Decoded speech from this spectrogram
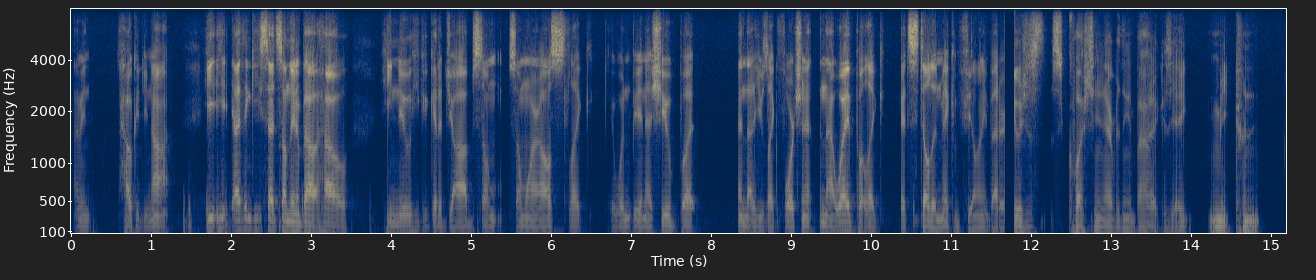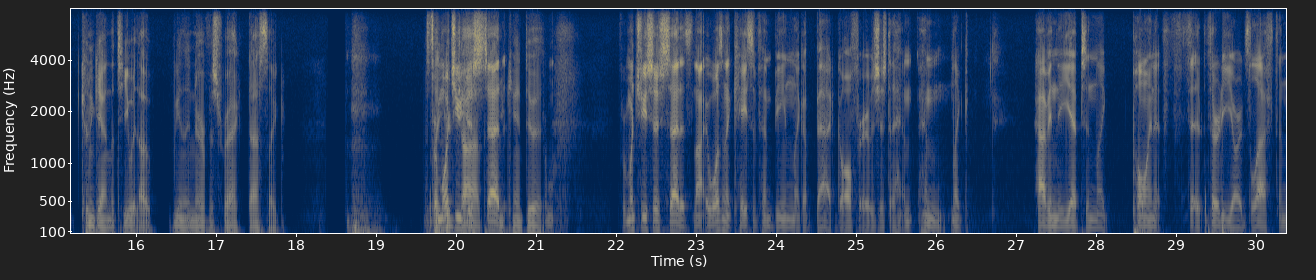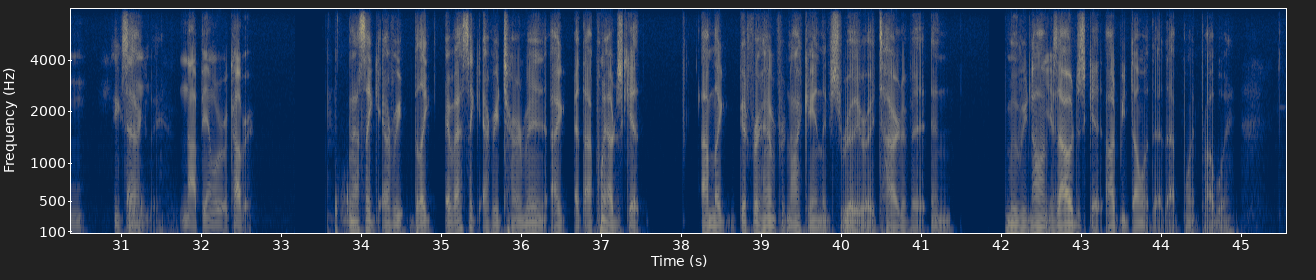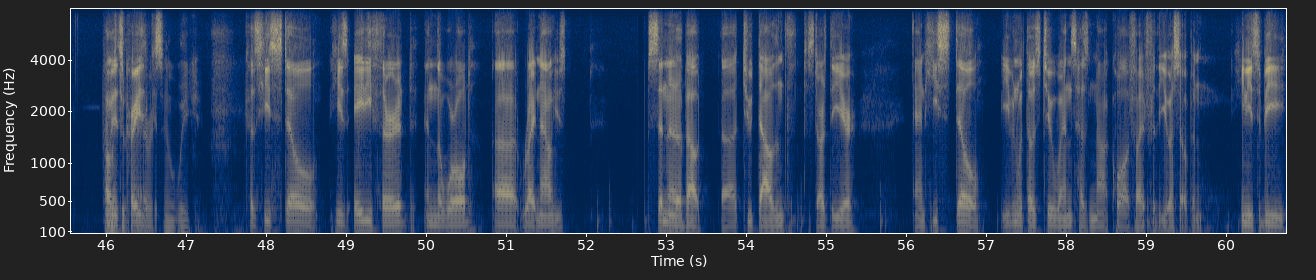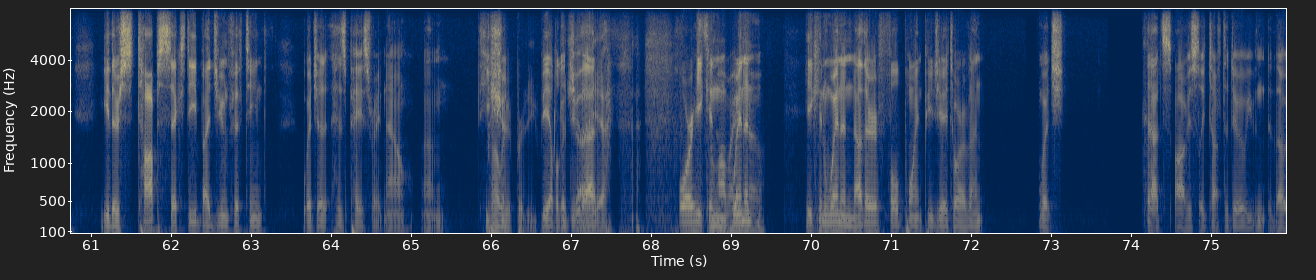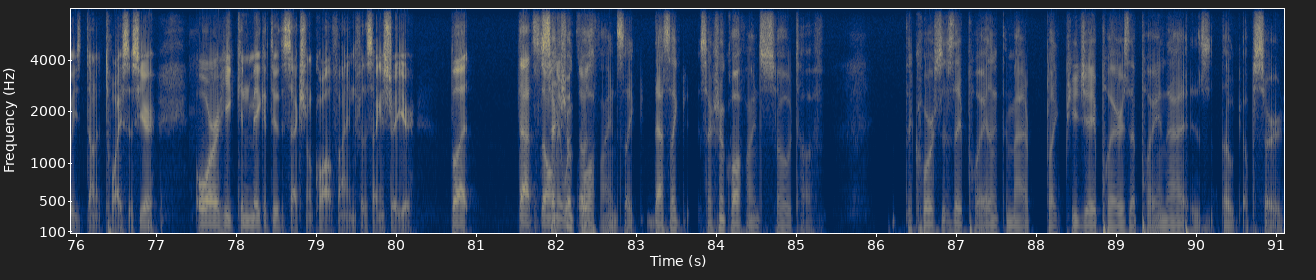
I mean, how could you not? He, he I think he said something about how he knew he could get a job some somewhere else, like it wouldn't be an issue, but and that he was like fortunate in that way, but like it still didn't make him feel any better. He was just questioning everything about it because yeah, he, I mean, couldn't couldn't get on the tee without being a nervous wreck. That's like. From like what you just said, you can't do it. From what you just said, it's not. It wasn't a case of him being like a bad golfer. It was just a him him like having the yips and like pulling it th- 30 yards left and Exactly. not being able to recover. And that's like every, but like if that's like every tournament, I at that point I'll just get, I'm like good for him for not getting like just really really tired of it and moving on because I would just get I'd be done with it at that point probably. If I mean, it's crazy every single week. because he's still he's 83rd in the world uh, right now. He's sitting at about uh, 2000th to start the year, and he still, even with those two wins, has not qualified for the U.S. Open. He needs to be either top 60 by June 15th, which at his pace right now, um, he probably should, pretty be able to do shot, that. Yeah. or he can win an, he can win another full point PGA Tour event, which that's obviously tough to do, even though he's done it twice this year. Or he can make it through the sectional qualifying for the second straight year. But that's the only sectional way. Those, qualifying's like that's like sectional qualifying's so tough. The courses they play, like the of like PJ players that play in that is oh, absurd.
